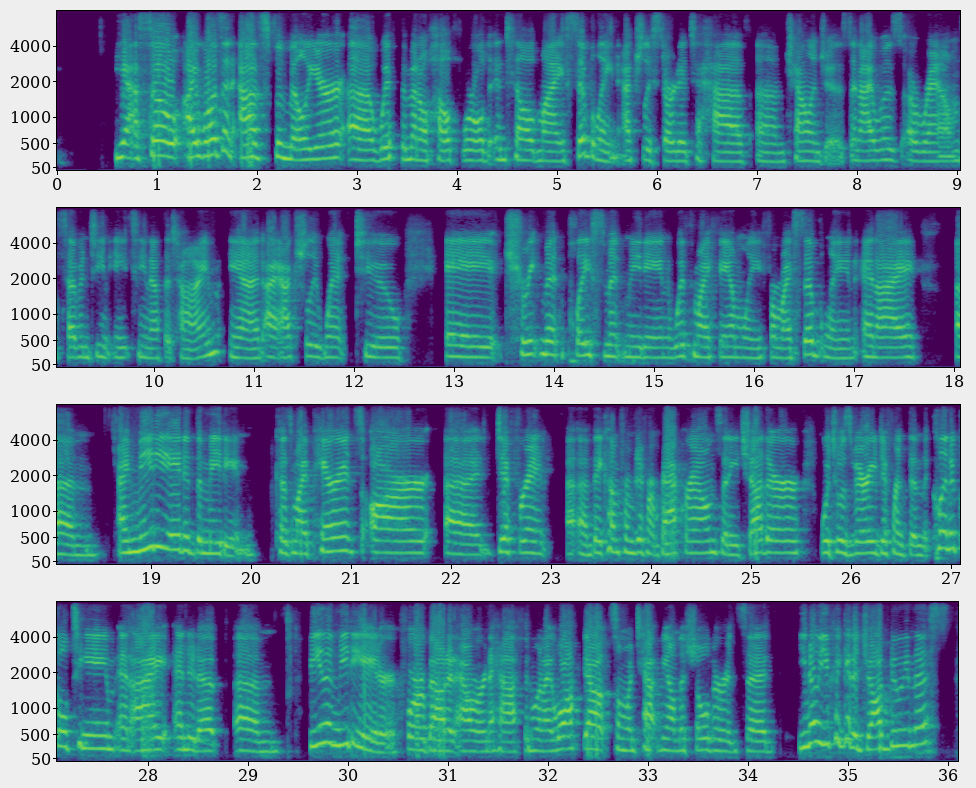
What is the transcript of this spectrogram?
Yeah, so I wasn't as familiar uh, with the mental health world until my sibling actually started to have um, challenges. And I was around 17, 18 at the time. And I actually went to a treatment placement meeting with my family for my sibling. And I um, I mediated the meeting because my parents are uh, different. Uh, uh, they come from different backgrounds than each other, which was very different than the clinical team. And I ended up um, being the mediator for about an hour and a half. And when I walked out, someone tapped me on the shoulder and said, You know, you could get a job doing this.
